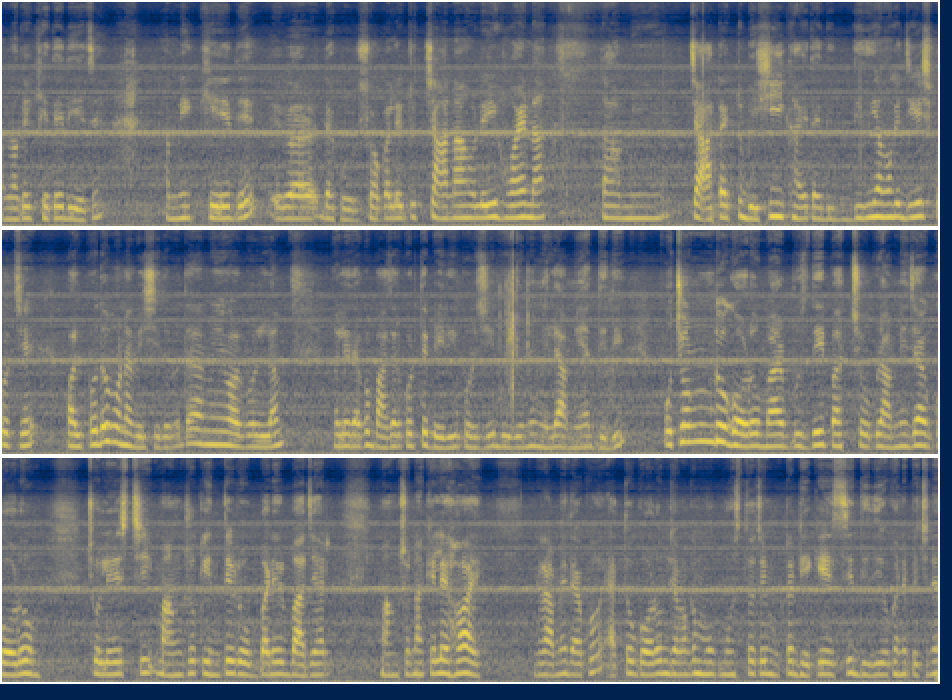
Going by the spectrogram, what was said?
আমাকে খেতে দিয়েছে। আমি খেয়ে দে, এবার দেখো সকালে একটু চা না হলেই হয় না। তা আমি চাটা একটু বেশিই খাই। তাই দিদি আমাকে জিজ্ঞেস করছে, অল্প দেবো না বেশি দেবো? তাই আমি বললাম তাহলে দেখো বাজার করতে বেরিয়ে পড়েছি। দুজনে মিলে আমি আর দিদি। প্রচণ্ড গরম, আর বুঝতেই পারছ, গ্রামে যা গরম চলে এসেছি মাংস কিনতে, রোববারের বাজার। মাংস না খেলে হয়। গ্রামে দেখো, এত গরম যে আমাকে মুখ মুছতে হচ্ছে মুখটা ঢেকে এসেছি। দিদি ওখানে পেছনে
